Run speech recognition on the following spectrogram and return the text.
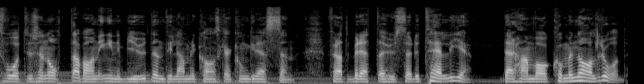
2008 var han inbjuden till amerikanska kongressen för att berätta hur Södertälje, där han var kommunalråd,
